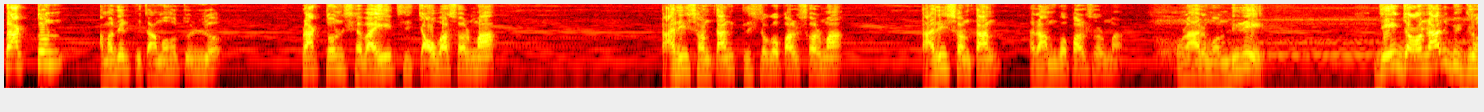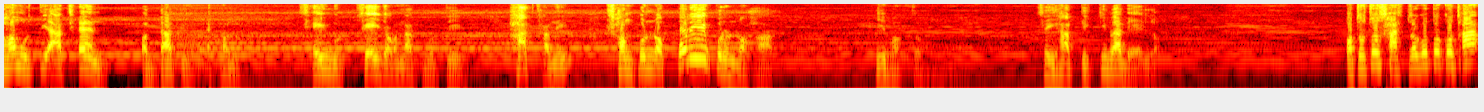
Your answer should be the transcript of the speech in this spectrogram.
প্রাক্তন আমাদের পিতামহ তুল্য, প্রাক্তন সেবায়িত শ্রী চাওবা শর্মা তারই সন্তান কৃষ্ণগোপাল শর্মা, তারই সন্তান রামগোপাল শর্মা। ওনার মন্দিরে যে জগন্নাথ বিগ্রহ মূর্তি আছেন, অদ্যাপি এখন সেই সেই জগন্নাথ মূর্তির হাতখানি সম্পূর্ণ পরিপূর্ণ হাত। এই ভক্ত? সেই হাতটি কীভাবে এলো? অথচ শাস্ত্রগত কথা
